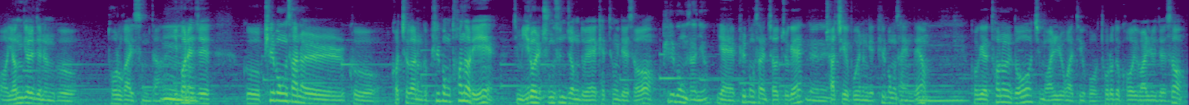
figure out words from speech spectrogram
어, 연결되는 그 도로가 있습니다. 음. 이번에 이제 그 필봉산을 그 거쳐가는 그 필봉 터널이 지금 1월 중순 정도에 개통이 돼서 필봉산이요? 예 필봉산 저쪽에 네네. 좌측에 보이는 게 필봉산인데요. 음. 거기에 터널도 지금 완료가 되고 도로도 거의 완료돼서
